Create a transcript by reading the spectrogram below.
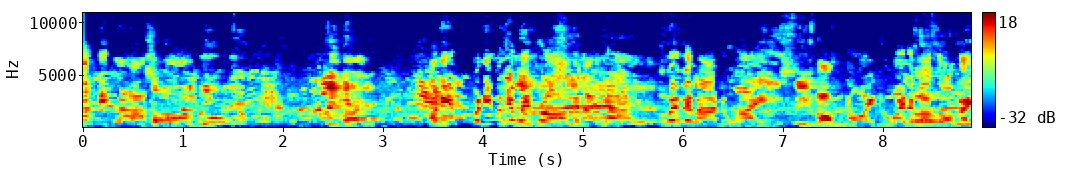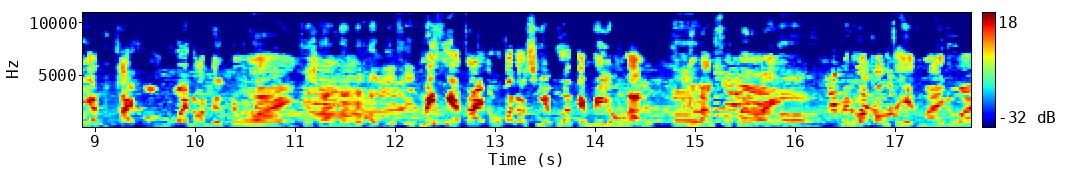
ต้องติดตามสองคุณโยกี่ใบ วันนี้วันนี้มันยังไม่พร้อมหลายๆอย่างด้วยเวลาด้วยซ้อมน้อยด้วยแล้วก็ซ้อมหลายอย่างขายของด้วยนอนดึกด้วย เสียใจไหมไม่เข้ายี่สิบ ไม่เสียใจค่ะเพราะว่าเราเชียร์เพื่อนเต็มที่อยู่ข้างหลัง เออออยู่หลังสุดเลย เออไม่รู้ว่ากล้องจะเห็นไหมด้วย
